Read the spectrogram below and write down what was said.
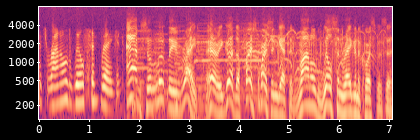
It's Ronald Wilson Reagan. Absolutely right. Very good. The first person gets it. Ronald Wilson Reagan, of course, was uh,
